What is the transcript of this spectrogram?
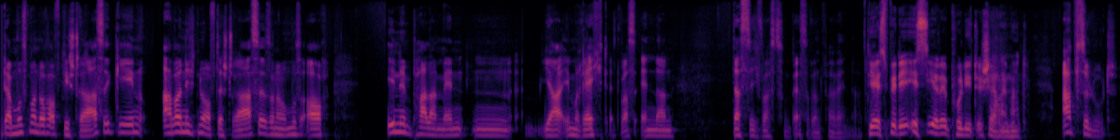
Da muss man doch auf die Straße gehen, aber nicht nur auf der Straße, sondern man muss auch in den Parlamenten, ja, im Recht etwas ändern, dass sich was zum Besseren verwendet. Die SPD ist Ihre politische Heimat. Absolut.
